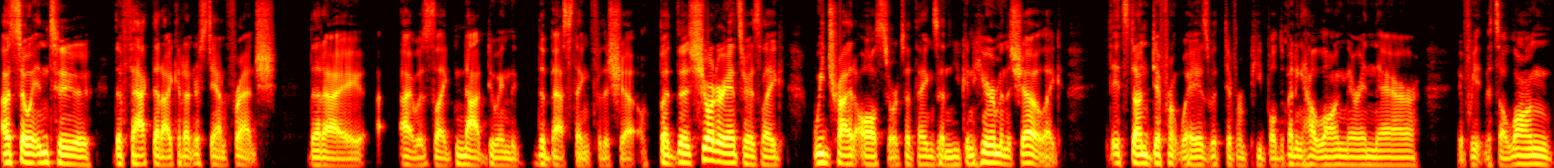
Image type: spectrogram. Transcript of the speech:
I was so into the fact that I could understand French that I I was like not doing the, the best thing for the show. But the shorter answer is like we tried all sorts of things and you can hear them in the show. Like it's done different ways with different people, depending how long they're in there. If we it's a long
